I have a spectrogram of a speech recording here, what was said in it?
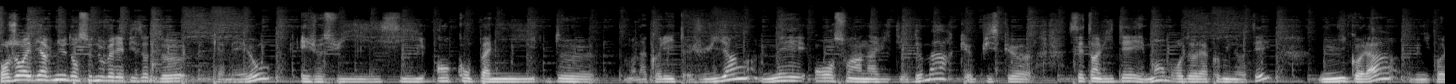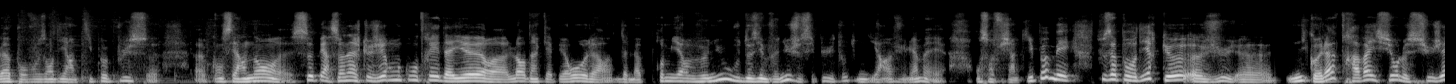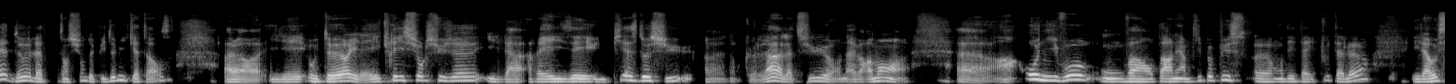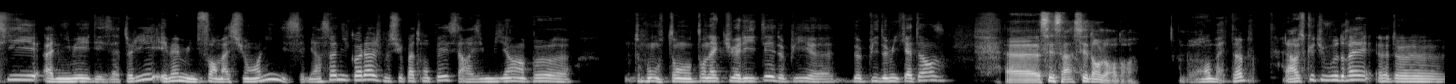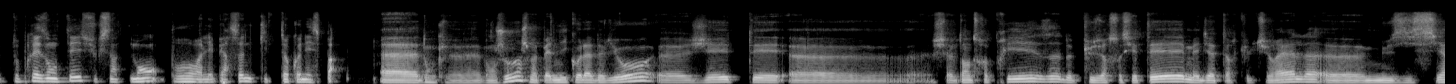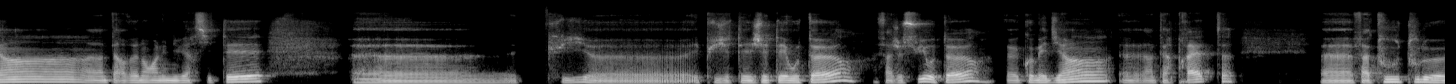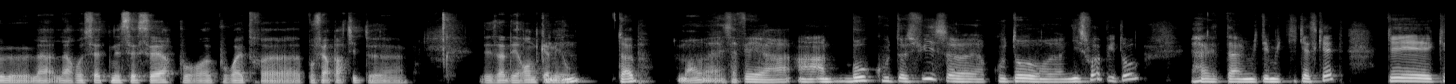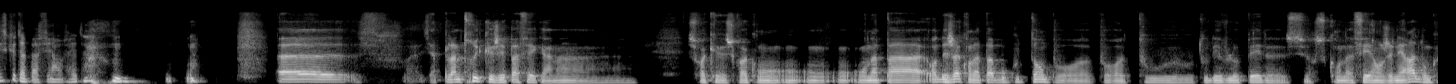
Bonjour et bienvenue dans ce nouvel épisode de Caméo. Et je suis ici en compagnie de mon acolyte Julien, mais on reçoit un invité de marque, puisque cet invité est membre de la communauté. Nicolas. Nicolas, pour vous en dire un petit peu plus euh, concernant euh, ce personnage que j'ai rencontré d'ailleurs euh, lors d'un capéro, lors de ma première venue ou deuxième venue, je sais plus du tout, tu me diras Julien, mais on s'en fiche un petit peu. Mais tout ça pour dire que Nicolas travaille sur le sujet de l'attention depuis 2014. Alors, il est auteur, il a écrit sur le sujet, il a réalisé une pièce dessus. donc là, là-dessus, on a vraiment un haut niveau. On va en parler un petit peu plus en détail tout à l'heure. Il a aussi animé des ateliers et même une formation en ligne. C'est bien ça, Nicolas? Je me suis pas trompé. Ça résume bien un peu euh, ton, actualité depuis, euh, depuis 2014 euh, C'est ça, c'est dans l'ordre. Bon, bah top. Alors, est-ce que tu voudrais te présenter succinctement pour les personnes qui ne te connaissent pas? Euh, donc euh, bonjour, je m'appelle Nicolas Delio. Euh, j'ai été euh, chef d'entreprise de plusieurs sociétés, médiateur culturel, euh, musicien, intervenant à l'université. puis et puis j'étais j'étais auteur. Enfin, je suis auteur, comédien, interprète. Enfin, tout tout le la, la, recette nécessaire pour pour être pour faire partie de des adhérents de Caméo. Mhm. top. Bon, bah, ça fait un, beau couteau suisse, euh, un couteau euh, niçois plutôt. tu as tes multi-casquettes. Qu'est-ce que tu n'as pas fait en fait? Euh, Il y a plein de trucs que j'ai pas fait quand même. Hein je crois que je crois qu'on n'a pas déjà qu'on n'a pas beaucoup de temps pour pour tout tout développer de, sur ce qu'on a fait en général. Donc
